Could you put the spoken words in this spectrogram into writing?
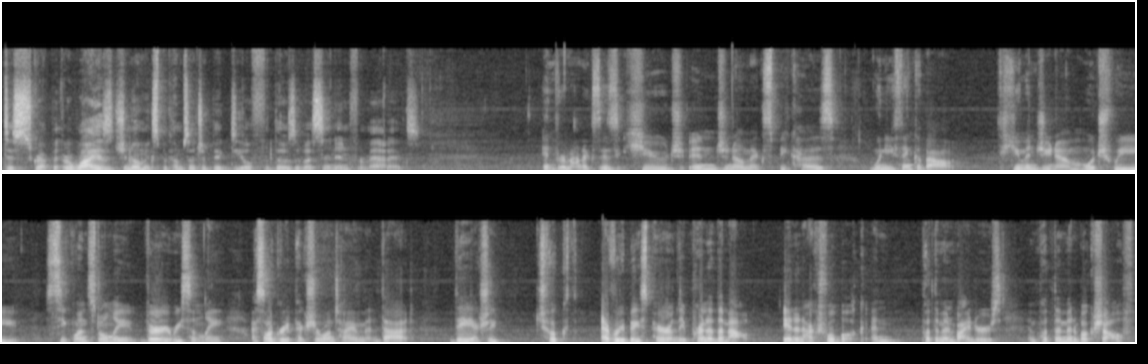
discrepancy, or why has genomics become such a big deal for those of us in informatics? Informatics is huge in genomics because when you think about the human genome, which we sequenced only very recently, I saw a great picture one time that they actually took every base pair and they printed them out in an actual book and put them in binders and put them in a bookshelf.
